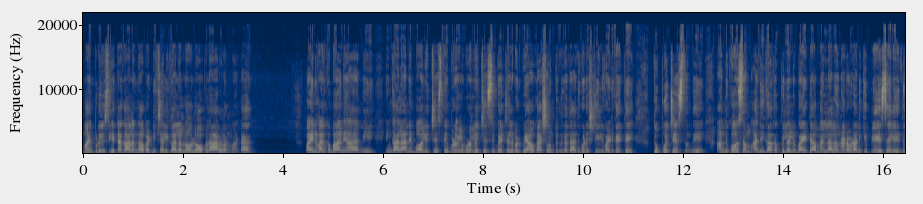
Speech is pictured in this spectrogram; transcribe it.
మా ఇప్పుడు శీతాకాలం కాబట్టి చలికాలంలో లోపల ఆరవన్నమాట. పైన వరకు బాగానే ఆరిని. ఇంకా అలానే బోర్లు ఇచ్చేస్తే బుడగలు బుడగలు వచ్చేసి బెజ్జలు పడిపోయే అవకాశం ఉంటుంది కదా. అది కూడా స్టీల్ వాటికైతే తుప్పు వచ్చేస్తుంది. అందుకోసం అది కాక పిల్లలు బయట మెల్లలో నడవడానికి ప్లేసే లేదు.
